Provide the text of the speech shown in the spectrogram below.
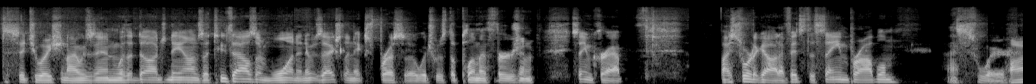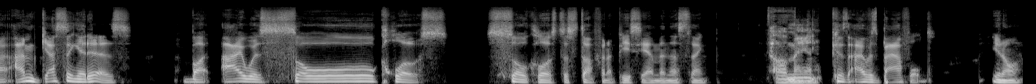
the situation I was in with a Dodge Neon. It was a 2001, and it was actually an Espresso, which was the Plymouth version. Same crap. I swear to God, if it's the same problem, I swear. I, I'm guessing it is, but I was so close, so close to stuffing a PCM in this thing. Oh man, because I was baffled, you know.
